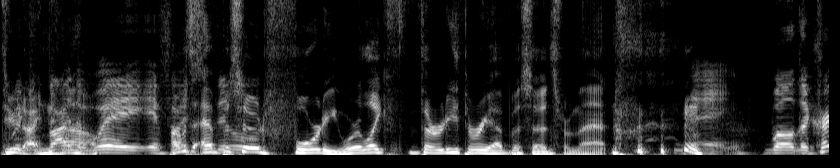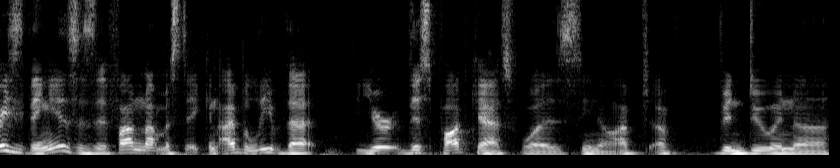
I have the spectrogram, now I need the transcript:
Dude, Which, I By the way, if That I was still, episode forty. We're like thirty three episodes from that. dang. Well, the crazy thing is, is if I'm not mistaken, I believe that your this podcast was, you know, I've I've been doing uh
